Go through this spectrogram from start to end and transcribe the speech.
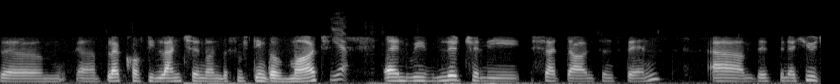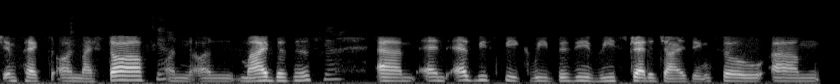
um, uh, Black Coffee Luncheon on the 15th of March. Yeah. And we've literally shut down since then. Um, there's been a huge impact on my staff, yeah. on on my business. Yeah. Um, and as we speak, we're busy re-strategizing. So um,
